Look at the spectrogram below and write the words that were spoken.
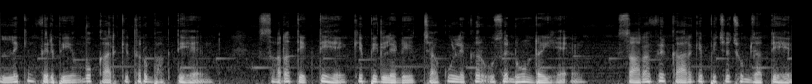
लेकिन फिर भी वो कार की तरफ़ भागती है। सारा देखती है कि पिग लेडी चाकू लेकर उसे ढूंढ रही है। सारा फिर कार के पीछे छुप जाती है।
